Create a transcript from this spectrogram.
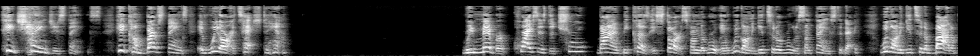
He changes things. He converts things if we are attached to him. Remember, Christ is the true vine because it starts from the root. And we're going to get to the root of some things today. We're going to get to the bottom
